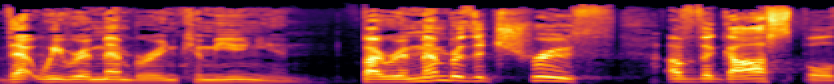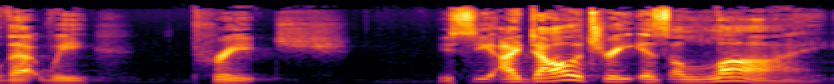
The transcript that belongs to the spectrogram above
that we remember in communion, by remember the truth of the gospel that we preach. You see, idolatry is a lie.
